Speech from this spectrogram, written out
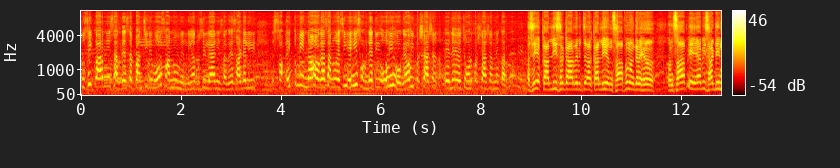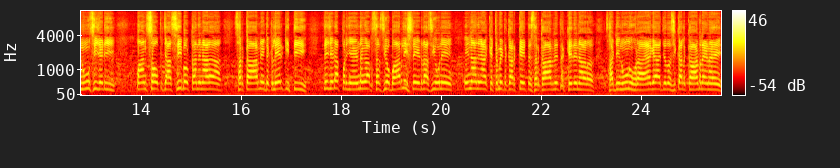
ਤੁਸੀਂ ਕਰ ਨਹੀਂ ਸਕਦੇ ਸਰਪੰਚੀ ਦੀ ਮੋਹਰ ਸਾਨੂੰ ਮਿਲਣੀ ਆ ਤੁਸੀਂ ਲੈ ਨਹੀਂ ਸਕਦੇ। ਸਾਡੇ ਲਈ ਸ- ਇੱਕ ਮਹੀਨਾ ਹੋ ਗਿਆ ਸਾਨੂੰ ਅਸੀਂ ਇਹੀ ਸੁਣਦੇ ਸੀ ਉਹੀ ਹੋ ਗਿਆ ਉਹੀ ਪ੍ਰਸ਼ਾਸਨ ਇਹਨੇ ਚੋਣ ਪ੍ਰਸ਼ਾਸਨ ਨੇ ਕਰਨਾ। ਅਸੀਂ ਅਕਾਲੀ ਸਰਕਾਰ ਦੇ ਵਿੱਚ ਅਕਾਲੀ ਇਨਸਾਫ ਮੰਗ ਰਹੇ ਹਾਂ। ਇਨਸਾਫ ਇਹ ਹੈ ਵੀ ਸਾਡੀ ਨੂੰਹ ਸੀ ਜਿਹੜੀ 585 ਵੋਟਾਂ ਦੇ ਨਾਲ ਸਰਕਾਰ ਨੇ ਡਿਕਲੇਅਰ ਕੀਤੀ ਤੇ ਜਿਹੜਾ ਪ੍ਰੈਜ਼ੀਡੈਂਟਿੰਗ ਅਫਸਰ ਸੀ ਉਹ ਬਾਹਰਲੀ ਸਟੇਟ ਦਾ ਸੀ, ਉਹਨੇ ਇਹਨਾਂ ਦੇ ਨਾਲ ਕਿਟਮਿਟ ਕਰਕੇ ਤੇ ਸਰਕਾਰ ਦੇ ਧੱਕੇ ਦੇ ਨਾਲ ਸਾਡੀ ਨੂੰਹ ਨੂੰ ਹਰਾਇਆ ਗਿਆ। ਜਦੋਂ ਅਸੀਂ ਕੱਲ ਕਾਰਡ ਲੈਣ ਆਏ,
